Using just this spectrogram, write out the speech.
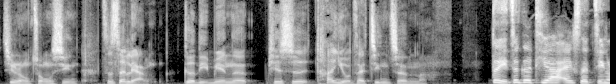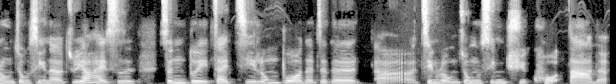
金融中心？这这两个里面呢，其实它有在竞争吗？对，这个 T R X 的金融中心呢，主要还是针对在吉隆坡的这个呃金融中心去扩大的，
